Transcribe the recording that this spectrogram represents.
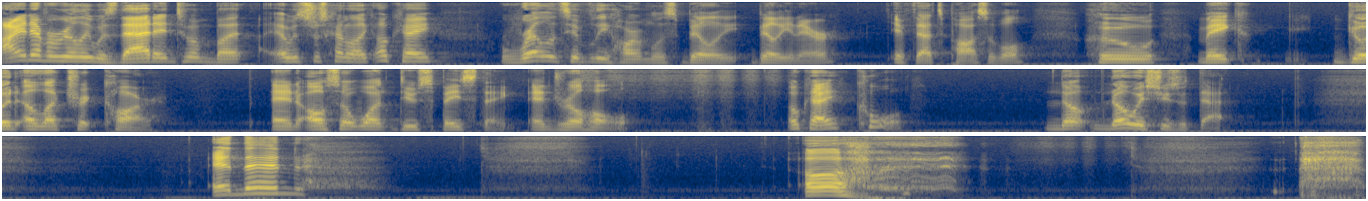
I never really was that into him, but it was just kind of like, okay, relatively harmless billionaire if that's possible, who make good electric car and also want do space thing and drill hole. Okay, cool. No no issues with that. And then uh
